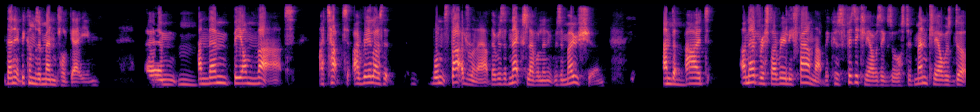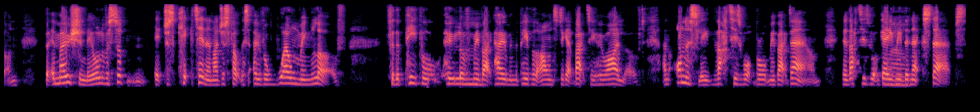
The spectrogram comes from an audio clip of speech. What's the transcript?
then it becomes a mental game um, Mm. and then beyond that, I tapped. I realised that once that had run out, there was a next level, and it was emotion. And mm. I'd on Everest, I really found that because physically I was exhausted, mentally I was done, but emotionally, all of a sudden, it just kicked in, and I just felt this overwhelming love for the people who loved mm. me back home and the people that I wanted to get back to who I loved. And honestly, that is what brought me back down. You know, that is what gave wow. me the next steps.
